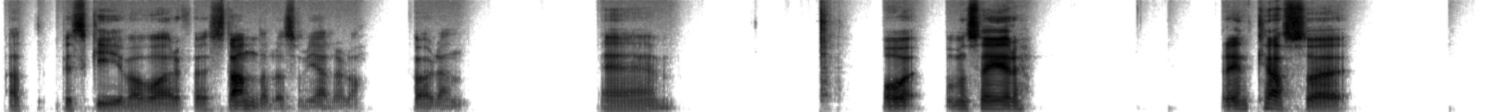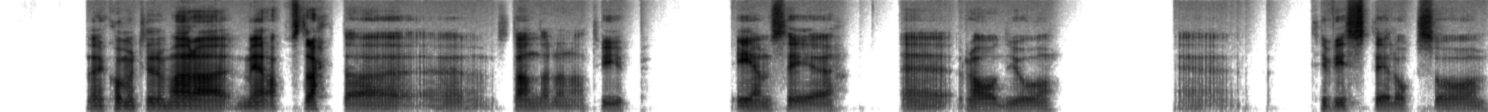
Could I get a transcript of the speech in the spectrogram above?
att beskriva vad det är för standarder som gäller då för den. Eh, och om man säger rent krasst så är, när det kommer till de här eh, mer abstrakta eh, standarderna, typ EMC, eh, radio, eh, till viss del också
